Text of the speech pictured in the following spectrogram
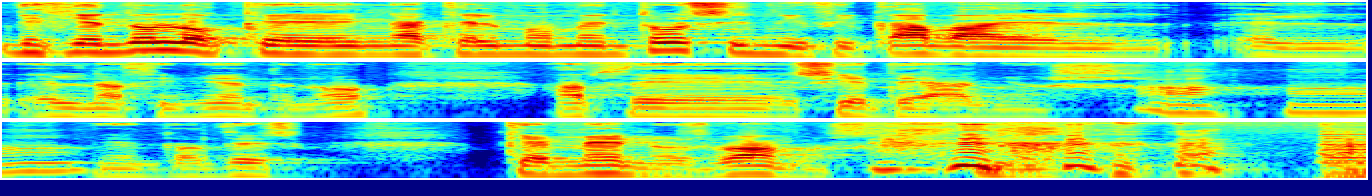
diciendo lo que en aquel momento significaba el, el- el nacimiento, ¿no? Hace siete años. Ajá. Y entonces, ¿qué menos vamos?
